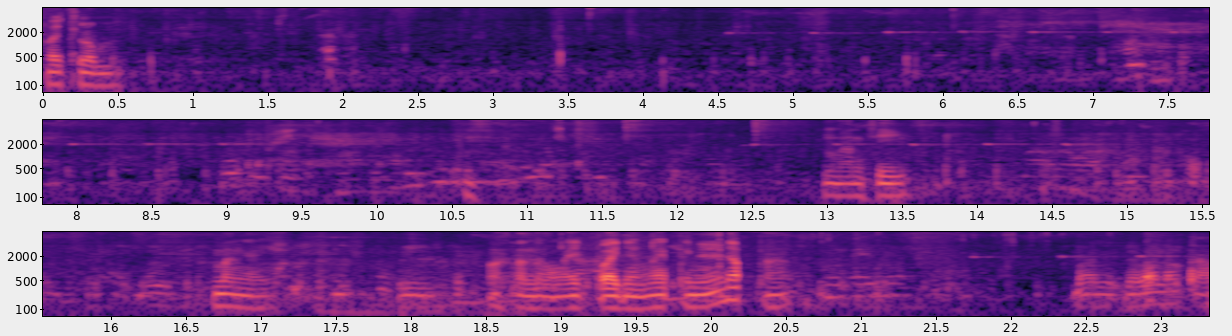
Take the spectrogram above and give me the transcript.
หอยกลุ่มมันทีมันไงว่าสนองไอ้เปิดยังไงเป็นงับอ่ะบ้านเดี๋ยวบ้านเราเก่า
